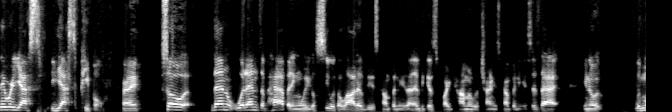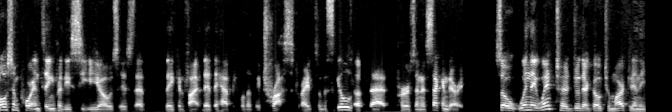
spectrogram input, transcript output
they were yes, yes people, right? So then what ends up happening, what you'll see with a lot of these companies, and I think it's quite common with Chinese companies, is that you know the most important thing for these CEOs is that they can find that they have people that they trust, right? So the skills of that person is secondary. So when they went to do their go-to market in the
